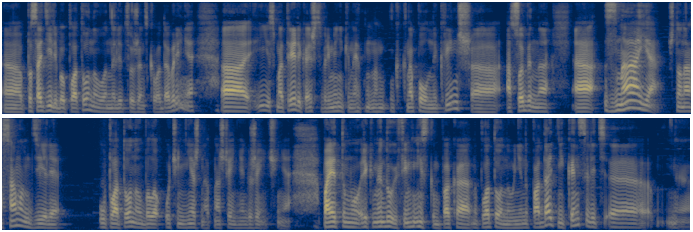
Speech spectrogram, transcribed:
э, посадили бы Платонова на лицо женского одобрения э, и смотрели, конечно, современники на это на, как на полный кринж, э, особенно э, зная, что на самом деле у Платонова было очень нежное отношение к женщине. Поэтому рекомендую феминисткам пока на Платонова не нападать, не канцелить э, э,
